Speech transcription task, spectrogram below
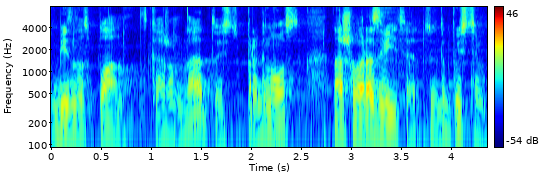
бизнес-план, скажем, да, то есть прогноз нашего развития. То есть, допустим,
